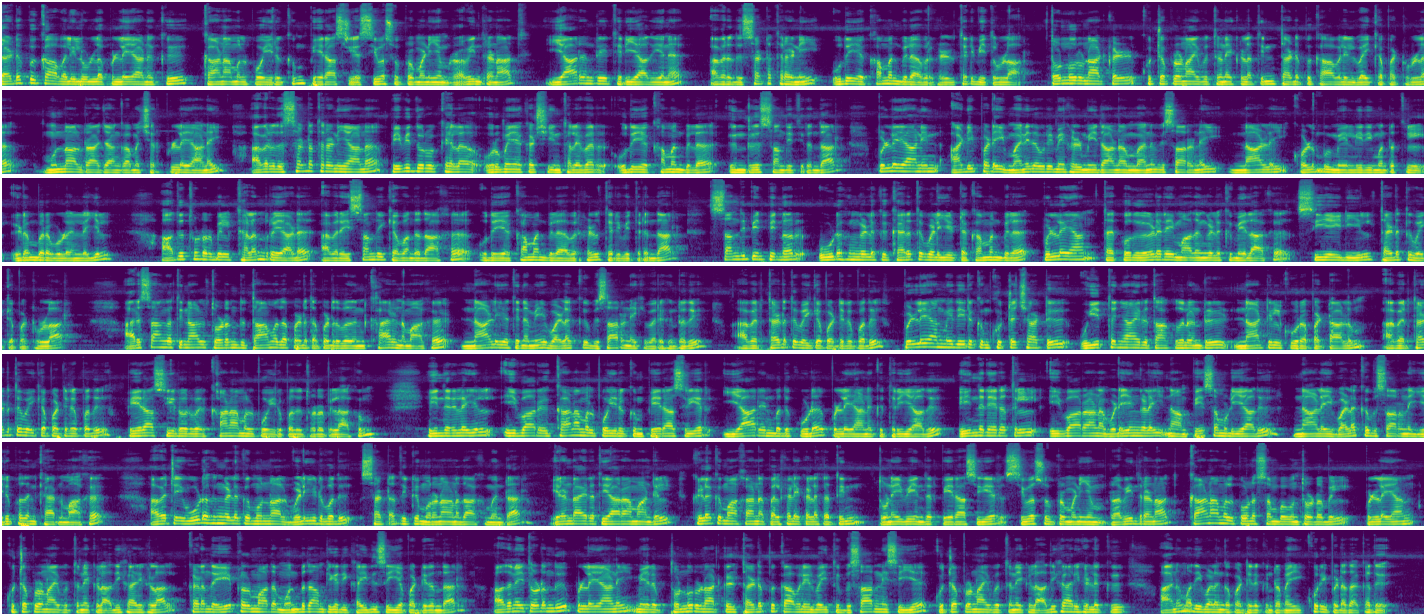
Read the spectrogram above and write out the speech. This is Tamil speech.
தடுப்பு காவலில் உள்ள பிள்ளையானுக்கு காணாமல் போயிருக்கும் பேராசிரியர் சிவசுப்பிரமணியம் ரவீந்திரநாத் யாரென்றே தெரியாது என அவரது சட்டத்தரணி உதய கமன்பில அவர்கள் தெரிவித்துள்ளார். தொண்ணூறு நாட்கள் குற்றப்புலனாய்வு திணைக்களத்தின் தடுப்பு காவலில் வைக்கப்பட்டுள்ள முன்னாள் ராஜாங்க அமைச்சர் பிள்ளையானை அவரது சட்டத்தரணியான பிவிதுருக்கெல உரிமைய கட்சியின் தலைவர் உதய கமன்பில இன்று சந்தித்திருந்தார். பிள்ளையானின் அடிப்படை மனித உரிமைகள் மீதான மனு விசாரணை நாளை கொழும்பு மேல் நீதிமன்றத்தில் இடம்பெறவுள்ள நிலையில் அது தொடர்பில் கலந்துரையாட அவரை சந்திக்க வந்ததாக உதய கமன்பில அவர்கள் தெரிவித்திருந்தார். சந்திப்பின் பின்னர் ஊடகங்களுக்கு கருத்து வெளியிட்ட கமன்பில பிள்ளையான் தற்போது ஏழரை மாதங்களுக்கு மேலாக சிஐடியில் தடுத்து வைக்கப்பட்டுள்ளார். அரசாங்கத்தினால் தொடர்ந்து தாமதப்படுத்தப்படுவதன் காரணமாக நாளைய தினமே வழக்கு விசாரணைக்கு வருகின்றது. அவர் தடுத்து வைக்கப்பட்டிருப்பது பிள்ளையான் மீது இருக்கும் குற்றச்சாட்டு உயிர்த்த ஞாயிறு தாக்குதல் என்று நாட்டில் கூறப்பட்டாலும் அவர் தடுத்து வைக்கப்பட்டிருப்பது பேராசிரியர் ஒருவர் காணாமல் போயிருப்பது தொடர்பிலாகும். இந்த நிலையில் இவ்வாறு காணாமல் போயிருக்கும் பேராசிரியர் யார் என்பது கூட பிள்ளையானுக்கு தெரியாது. இந்த நேரத்தில் இவ்வாறான விடயங்களை நாம் பேச முடியாது. நாளை வழக்கு விசாரணை இருப்பதன் காரணமாக அவற்றை ஊடகங்களுக்கு முன்னால் வெளியிடுவது சட்டத்திற்கு முரணானதாகும் என்றார். இரண்டாயிரத்தி ஆறாம் ஆண்டில் கிழக்கு மாகாண பல்கலைக்கழகத்தின் துணைவேந்தர் பேராசிரியர் சிவசுப்பிரமணியம் ரவீந்திரநாத் காணாமல் போன சம்பவம் தொடர்பில் பிள்ளையான் குற்றப்புலனாய்வு திணைக்கள அதிகாரிகளால் கடந்த ஏப்ரல் மாதம் ஒன்பதாம் தேதி கைது செய்யப்பட்டிருந்தார். அதனைத் தொடர்ந்து பிள்ளையானை மேலும் தொண்ணூறு நாட்கள் தடுப்பு காவலில் வைத்து விசாரணை செய்ய குற்றப்புலனாய்வு திணைக்கள அதிகாரிகளுக்கு அனுமதி வழங்கப்பட்டிருக்கின்றமை குறிப்பிடத்தக்கது.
